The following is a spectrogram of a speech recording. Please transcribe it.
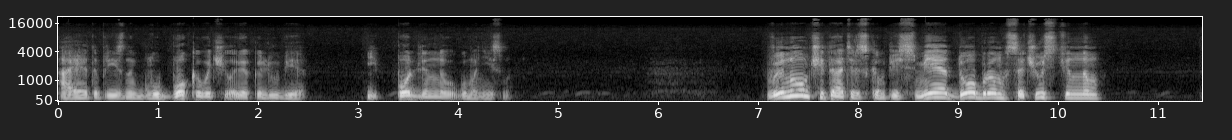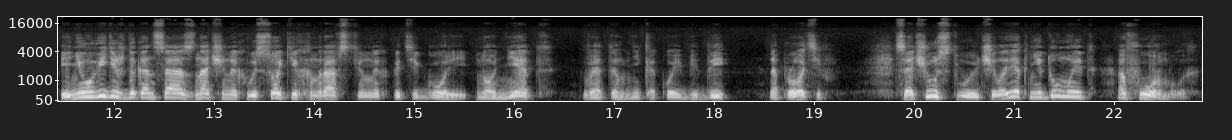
а это признак глубокого человеколюбия и подлинного гуманизма. В ином читательском письме, добром, сочувственном, и не увидишь до конца означенных высоких нравственных категорий, но нет в этом никакой беды. Напротив, сочувствую, человек не думает о формулах,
